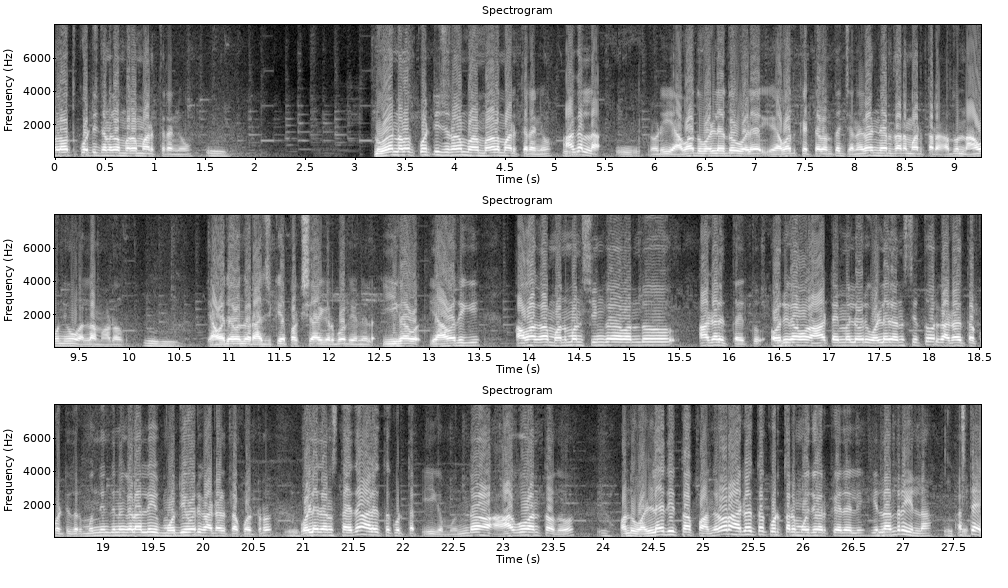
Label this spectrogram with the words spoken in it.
ನಲವತ್ತು ಕೋಟಿ ಜನಗಳು ಮರಳು ಮಾಡ್ತೀರಾ ನೀವು? ನೂರ ನಲವತ್ತು ಕೋಟಿ ಜನ ಮರಳು ಮಾಡ್ತೀರಾ ನೀವು? ಆಗಲ್ಲ. ನೋಡಿ ಯಾವ್ದು ಒಳ್ಳೇದು ಒಳ್ಳೆ ಯಾವ್ದು ಕೆಟ್ಟದು ಅಂತ ಜನಗಳ ನಿರ್ಧಾರ ಮಾಡ್ತಾರ. ಅದು ನಾವು ನೀವು ಅಲ್ಲ ಮಾಡೋದು. ಯಾವುದೇ ಒಂದು ರಾಜಕೀಯ ಪಕ್ಷ ಆಗಿರ್ಬೋದು ಏನಿಲ್ಲ. ಈಗ ಯಾವರಿಗೆ ಅವಾಗ ಮನಮೋಹನ್ ಸಿಂಗ್ ಒಂದು ಆಡಳಿತ ಇತ್ತು. ಅವ್ರಿಗೆ ಅವಾಗ ಆ ಟೈಮಲ್ಲಿ ಅವ್ರಿಗೆ ಒಳ್ಳೇದು ಅನಿಸ್ತಿತ್ತು ಅವ್ರಿಗೆ ಆಡಳಿತ ಕೊಟ್ಟಿದ್ರು. ಮುಂದಿನ ದಿನಗಳಲ್ಲಿ ಮೋದಿ ಅವ್ರಿಗೆ ಆಡಳಿತ ಕೊಟ್ಟರು ಒಳ್ಳೇದು ಅನಿಸ್ತಾ ಇದೆ ಆಡಳಿತ ಕೊಡ್ತಾರೆ. ಈಗ ಮುಂದೆ ಆಗುವಂಥದ್ದು ಒಂದು ಒಳ್ಳೇದಿತ್ತಪ್ಪ ಅಂದ್ರೆ ಅವ್ರು ಆಡಳಿತ ಕೊಡ್ತಾರೆ ಮೋದಿ ಅವ್ರ ಕೈಯಲ್ಲಿ. ಇಲ್ಲಾಂದ್ರೆ ಇಲ್ಲ. ಅಷ್ಟೇ.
